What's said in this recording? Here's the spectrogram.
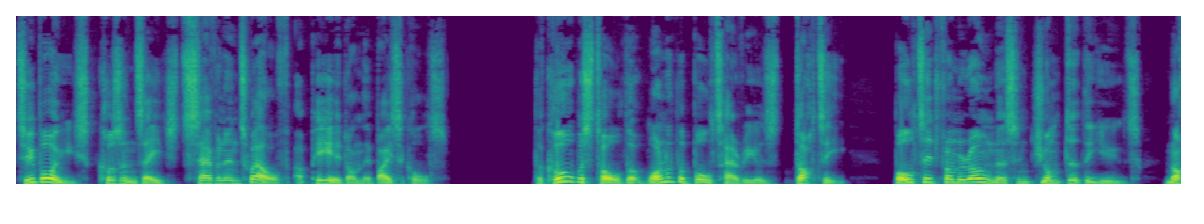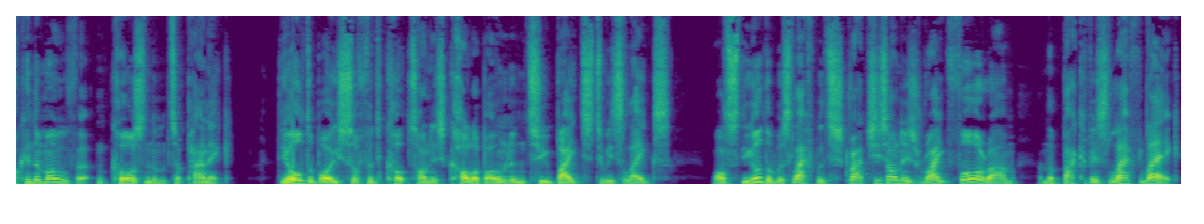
two boys, cousins aged 7 and 12, appeared on their bicycles. The court was told that one of the bull terriers, Dotty, bolted from her owners and jumped at the youths, knocking them over and causing them to panic. The older boy suffered cuts on his collarbone and two bites to his legs, whilst the other was left with scratches on his right forearm and the back of his left leg,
